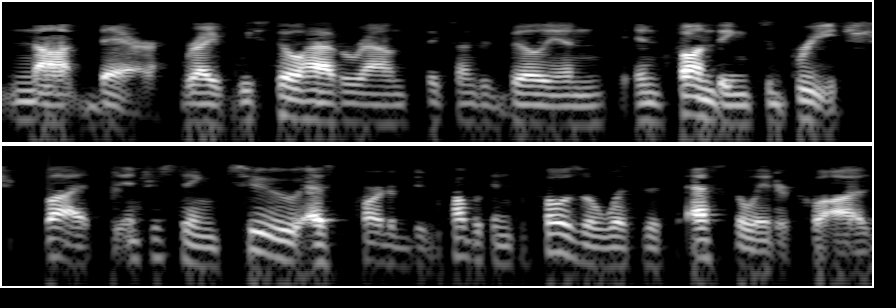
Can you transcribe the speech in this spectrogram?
not there, right? We still have around 600 billion in funding to breach. But interesting too, as part of the Republican proposal was this escalator clause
